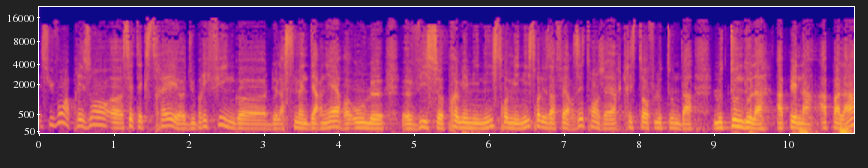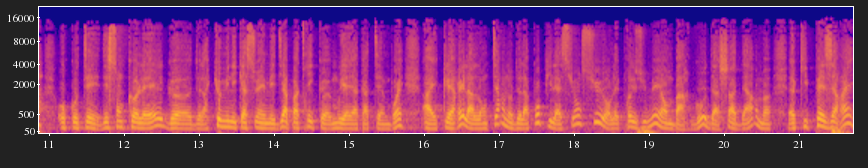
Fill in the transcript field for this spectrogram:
Suivons à présent euh, cet extrait euh, du briefing euh, de la semaine dernière où le vice-premier ministre, ministre des Affaires étrangères, Christophe Lutunda, Lutundula Apena Apala, aux côtés de son collègue de la communication et médias, Patrick Mouyaya Katembwe, a éclairé la lanterne de la population sur les présumés embargos d'achat d'armes qui pèseraient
